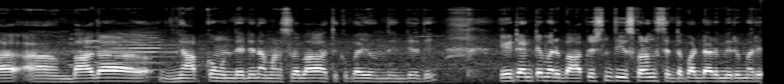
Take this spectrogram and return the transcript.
తా- బాగా జ్ఞాపకం ఉందండి. నా మనసులో బాగా అతుకుపోయి ఉందండి అది. ఏంటంటే మరి బాప్టిస్ట్ని తీసుకోవడానికి సిద్ధపడ్డారు మీరు. మరి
